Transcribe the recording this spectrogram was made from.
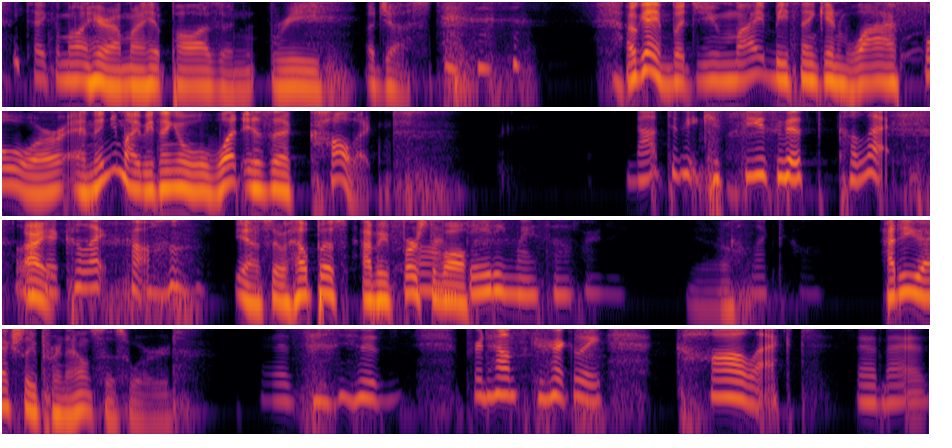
take them out here. Going to hit pause and readjust. Okay, but you might be thinking, why four? And then you might be thinking, well, what is a collect? Not to be confused with collect, like right. a collect call. Yeah, so help us. I mean, first Oh, of I'm all, dating myself, aren't yeah. Collect call. how do you actually pronounce this word? So it is, it is pronounced correctly. Collect. So the,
